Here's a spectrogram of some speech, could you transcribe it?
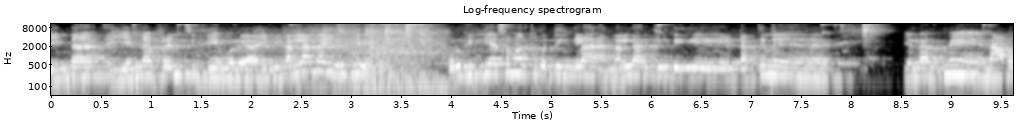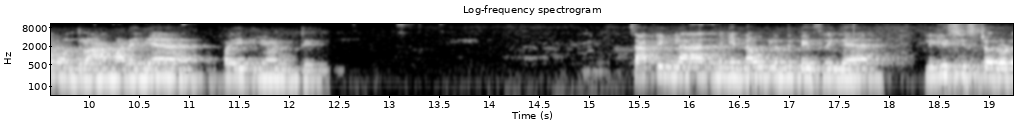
என்ன என்ன ஃப்ரெண்ட்ஸ் இப்படி ஒரு ஐடி? நல்லா தான் இருக்குது ஒரு வித்தியாசமாக இருக்குது பார்த்தீங்களா நல்லா இருக்கு இது டக்குன்னு எல்லாருக்குமே ஞாபகம் வந்துடும் ஆ மடையன் பைத்தியம்ன்ட்டு சாப்பிட்டீங்களா? நீங்கள் என்ன ஊர்லேருந்து பேசுகிறீங்க லிலி சிஸ்டரோட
